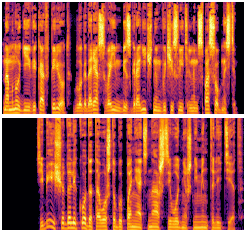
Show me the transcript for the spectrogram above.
на многие века вперед, благодаря своим безграничным вычислительным способностям. Тебе еще далеко до того, чтобы понять наш сегодняшний менталитет.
